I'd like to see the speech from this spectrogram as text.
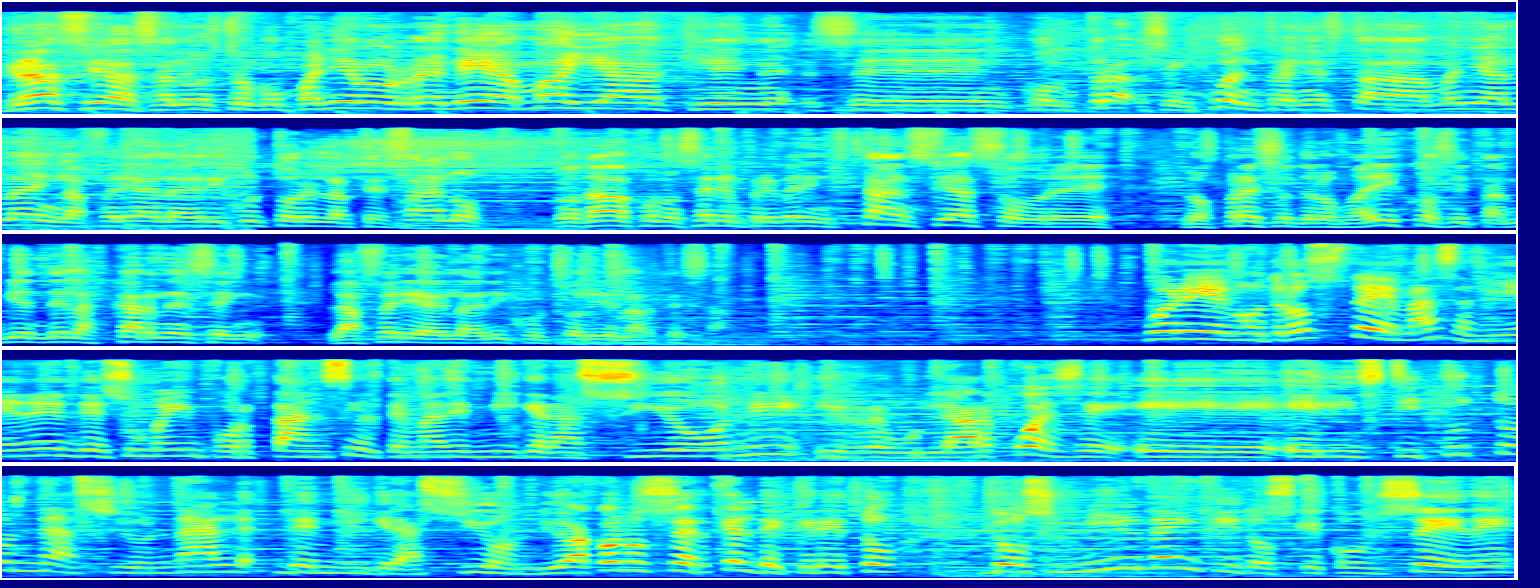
Gracias a nuestro compañero René Amaya, quien se, se encuentra en esta mañana en la Feria del Agricultor, el artesano. Nos daba a conocer en primera instancia sobre los precios de los mariscos y también de las carnes en la Feria del Agricultor y el artesano. Bueno, y en otros temas, también eh, de suma importancia, el tema de migración irregular, pues eh, eh, el Instituto Nacional de Migración dio a conocer que el decreto 2022 que concede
